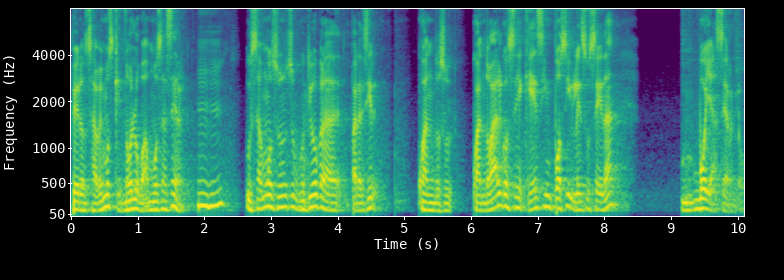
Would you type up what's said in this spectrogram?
pero sabemos que no lo vamos a hacer, usamos un subjuntivo para, para decir cuando, su- cuando algo sé que es imposible suceda, voy a hacerlo.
